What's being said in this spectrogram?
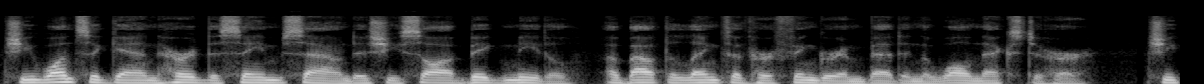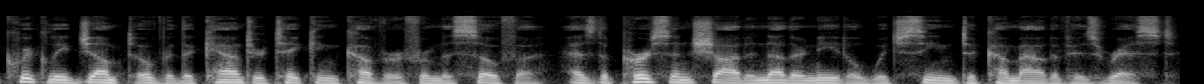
She once again heard the same sound as she saw a big needle about the length of her finger embed in the wall next to her. She quickly jumped over the counter taking cover from the sofa as the person shot another needle which seemed to come out of his wrist.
